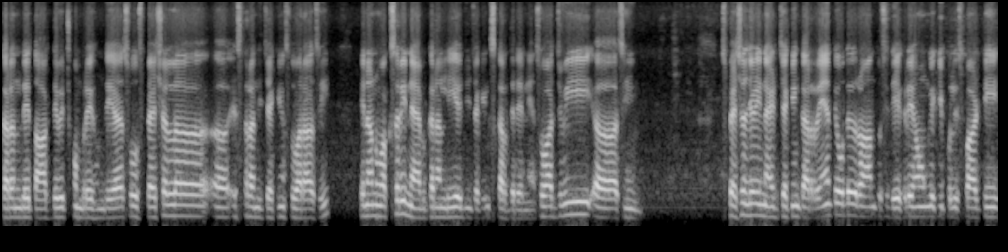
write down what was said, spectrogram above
ਕਰਨ ਦੇ ਤਾਕ ਦੇ ਵਿੱਚ ਘੁੰਮ ਰਹੇ ਹੁੰਦੇ ਆ ਸੋ ਸਪੈਸ਼ਲ ਇਸ ਤਰ੍ਹਾਂ ਦੀ ਚੈਕਿੰਗਸ ਦੁਆਰਾ ਅਸੀਂ ਇਹਨਾਂ ਨੂੰ ਅਕਸਰ ਹੀ ਨੈਬ ਕਰਨ ਲਈ ਇਹ ਜੀ ਚੈਕਿੰਗਸ ਕਰਦੇ ਰਹਿੰਦੇ ਆ ਸੋ ਅੱਜ ਵੀ ਅਸੀਂ ਸਪੈਸ਼ਲ ਜਿਹੜੀ ਨਾਈਟ ਚੈਕਿੰਗ ਕਰ ਰਹੇ ਹਾਂ ਤੇ ਉਹਦੇ ਦੌਰਾਨ ਤੁਸੀਂ ਦੇਖ ਰਹੇ ਹੋਵੋਗੇ ਕਿ ਪੁਲਿਸ ਪਾਰਟੀ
